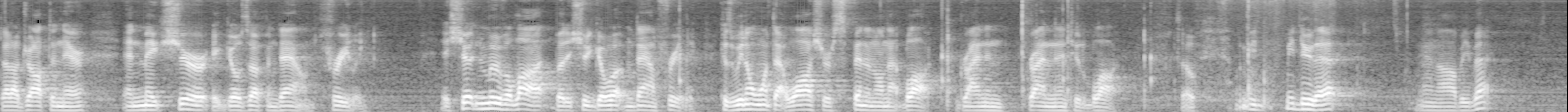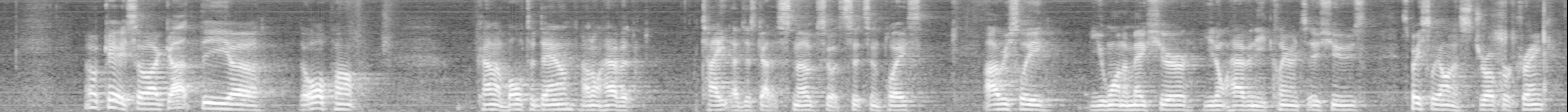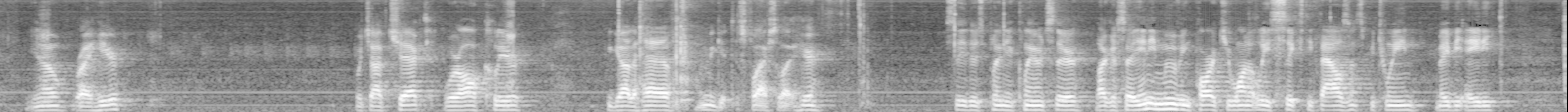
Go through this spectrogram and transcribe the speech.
that I dropped in there and make sure it goes up and down freely. It shouldn't move a lot, but it should go up and down freely because we don't want that washer spinning on that block, grinding, grinding into the block. So let me, let me do that and I'll be back. Okay, so I got the, uh, the oil pump kind of bolted down. I don't have it tight, I just got it snug so it sits in place. Obviously, you want to make sure you don't have any clearance issues, especially on a stroker crank, you know, right here which I've checked. We're all clear. You got to have, let me get this flashlight here. See, there's plenty of clearance there. Like I say, any moving parts, you want at least 60 thousandths between, maybe 80.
